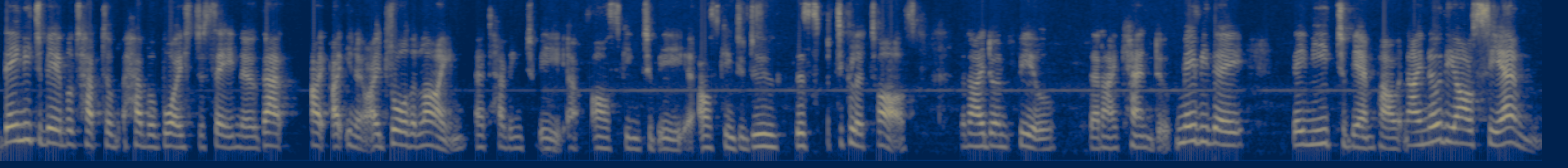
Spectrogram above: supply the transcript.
they need to be able to have to have a voice to say no that I, I, you know, I draw the line at having to be uh, asking to be asking to do this particular task that I don't feel that I can do. Maybe they they need to be empowered. And I know the RCM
